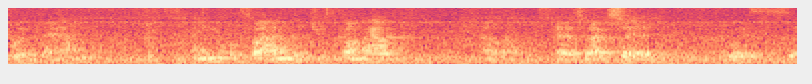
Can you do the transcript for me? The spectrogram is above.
foot down, and you will find that you come out, uh, as I've said, with uh,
